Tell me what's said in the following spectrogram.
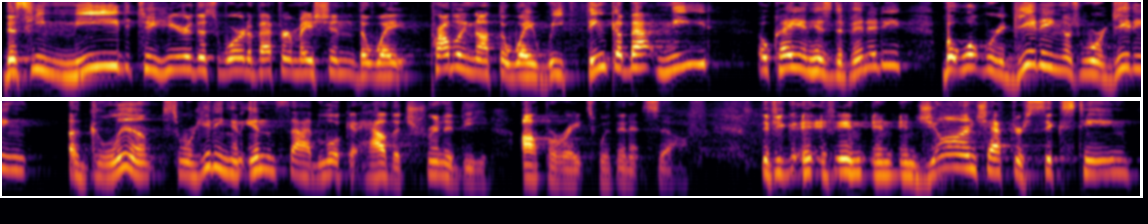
does he need to hear this word of affirmation the way, probably not the way we think about need, okay, in his divinity? But what we're getting is we're getting a glimpse, we're getting an inside look at how the Trinity operates within itself. If you, if in, in, in John chapter 16,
